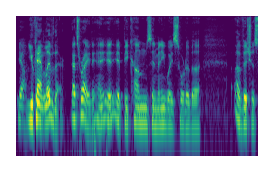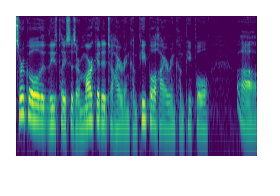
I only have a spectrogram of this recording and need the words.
yeah. you can't live there. That's right. It, it becomes in many ways sort of a a vicious circle. These places are marketed to higher income people. Higher income people uh,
